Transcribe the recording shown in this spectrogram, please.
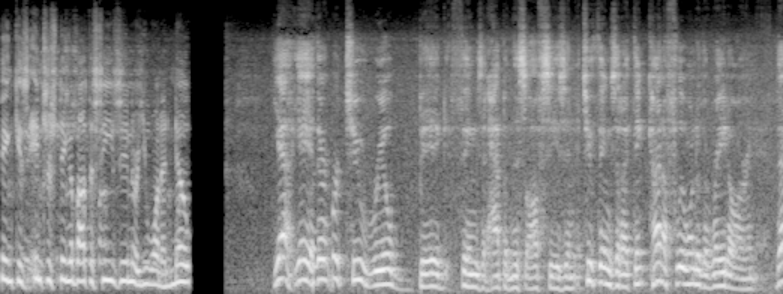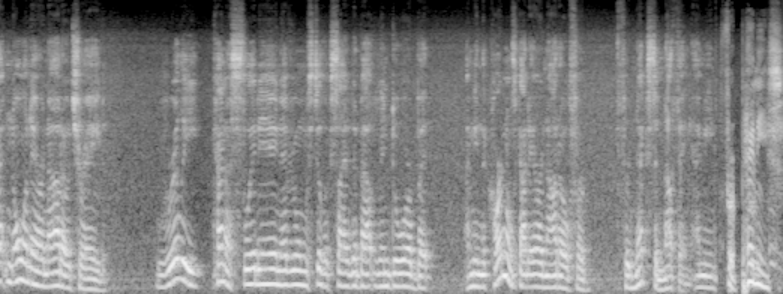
think is interesting about the season or you want to note? Yeah, yeah, yeah. There were two real big things that happened this offseason. Two things that I think kind of flew under the radar. And that Nolan Arenado trade really kind of slid in. Everyone was still excited about Lindor, but I mean, the Cardinals got Arenado for for next to nothing. I mean, for pennies.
